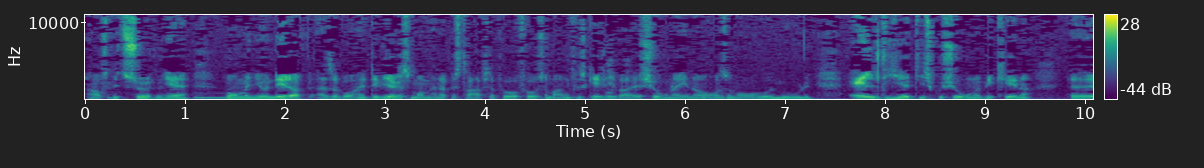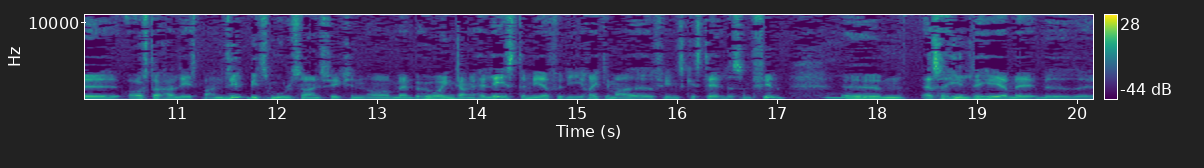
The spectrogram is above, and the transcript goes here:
afsnit 17, ja, mm. hvor man jo netop, altså hvor han, det virker som om han har bestræbt sig på at få så mange forskellige variationer ind over som overhovedet muligt. Alle de her diskussioner, vi kender, øh, os der har læst bare en lille bit smule science fiction, og man behøver ikke engang at have læst det mere, fordi rigtig meget af det findes gestaltet som film. Mm. Øhm, altså hele det her med, med øh,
